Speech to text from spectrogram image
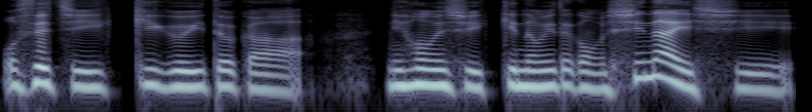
おせち一気食いとか。日本酒一気飲みとかもしないし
